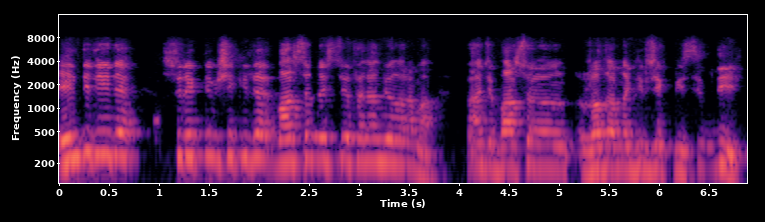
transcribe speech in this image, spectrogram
Endidi'yi de sürekli bir şekilde Barcelona istiyor falan diyorlar ama bence Barcelona'nın radarına girecek bir isim değil.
